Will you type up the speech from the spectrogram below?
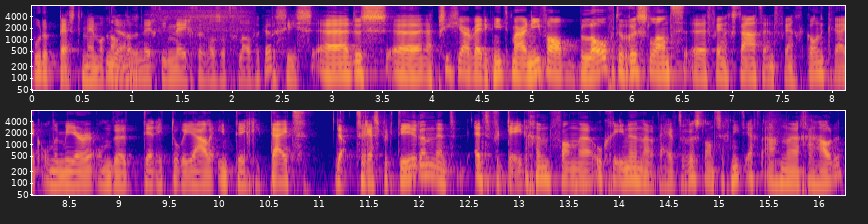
Budapest-memorandum. Ja, in 1990 was dat geloof ik, hè? Precies. Uh, dus, uh, nou, precies jaar weet ik niet. Maar in ieder geval beloofde Rusland, Verenigde Staten en het Verenigd Koninkrijk... onder meer om de territoriale integriteit ja. te respecteren en te, en te verdedigen van Oekraïne. Nou, daar heeft Rusland zich niet echt aan gehouden.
